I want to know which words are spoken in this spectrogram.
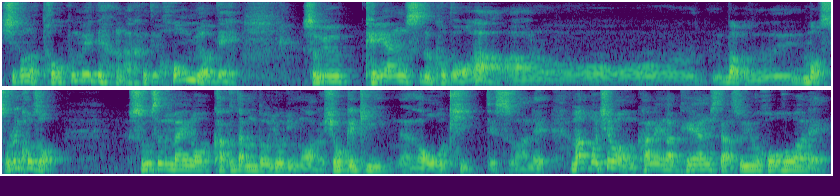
しかも匿名ではなくて本名でそういう提案することがあのまあもうそれこそ数千枚の核弾頭よりもあの衝撃が大きいですわね。まあもちろん彼が提案したそういう方法はね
